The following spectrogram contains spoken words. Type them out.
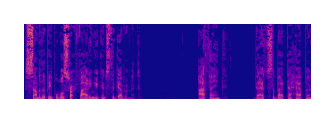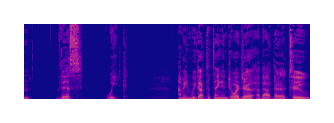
Some of the people will start fighting against the government. I think that's about to happen this week. I mean, we got the thing in Georgia about the two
